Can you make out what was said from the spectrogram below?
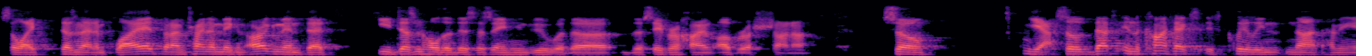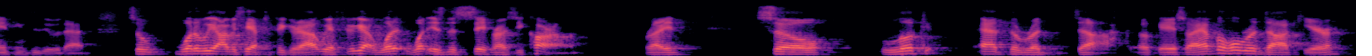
So like, doesn't that imply it? But I'm trying to make an argument that he doesn't hold that this has anything to do with uh, the Sefer Chaim of Rosh Hashanah. So yeah, so that's in the context, it's clearly not having anything to do with that. So what do we obviously have to figure out? We have to figure out what what is the Sefer HaZikaron, right? So look at the Radak. Okay, so I have the whole Radak here,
